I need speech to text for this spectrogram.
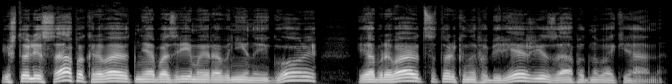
и что леса покрывают необозримые равнины и горы и обрываются только на побережье Западного океана.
